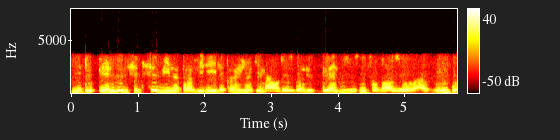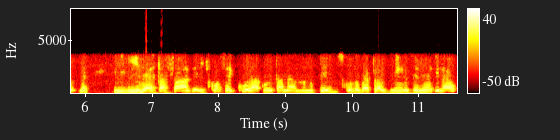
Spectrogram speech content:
e do pênis ele se dissemina para a virilha, para a região inguinal, onde os grandes grandes, os linfonodos, as línguas, né? E, e, nesta fase a gente consegue curar quando está no pênis. Quando vai para as línguas, região inguinal,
